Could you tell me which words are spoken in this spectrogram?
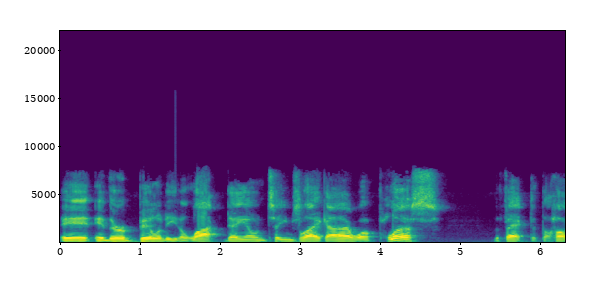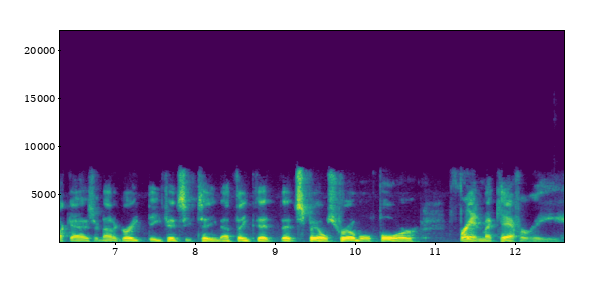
and, and their ability to lock down teams like Iowa, plus the fact that the Hawkeyes are not a great defensive team, I think that, that spells trouble for Fran McCaffery.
